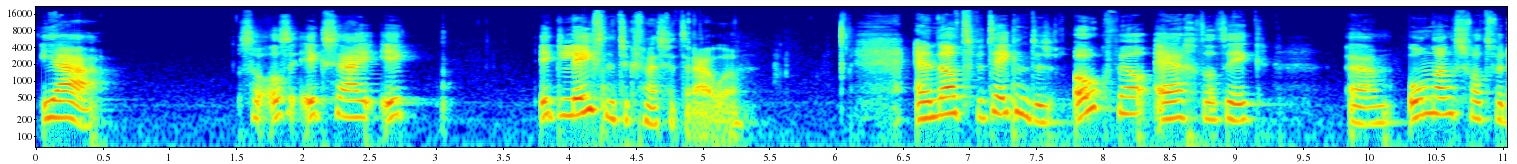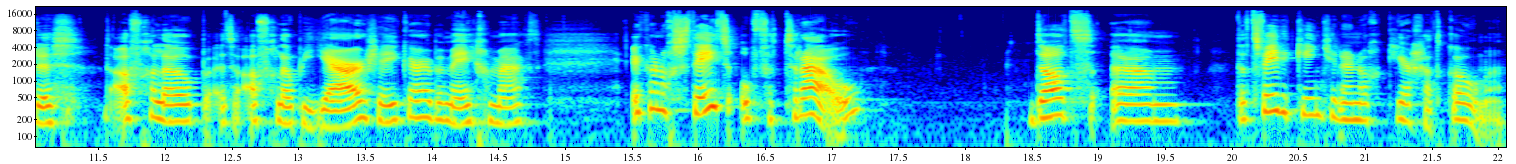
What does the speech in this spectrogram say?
ja, zoals ik zei, ik, ik leef natuurlijk vanuit vertrouwen. En dat betekent dus ook wel echt dat ik, um, ondanks wat we dus de afgelopen, het afgelopen jaar zeker hebben meegemaakt, ik er nog steeds op vertrouw dat um, dat tweede kindje er nog een keer gaat komen.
